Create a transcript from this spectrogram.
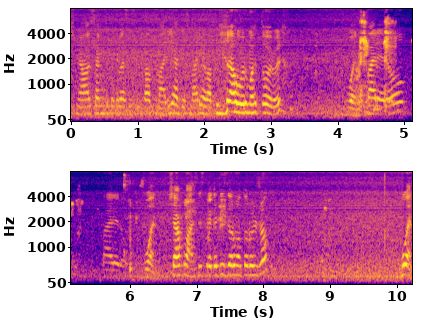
Și mi-am adus aminte că trebuia să spun fapt Maria, deci Maria va fi la următorul. Bun, îmi pare rău. Pare rău. Bun. Și acum, sunteți pregătiți de următorul joc? Bun.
